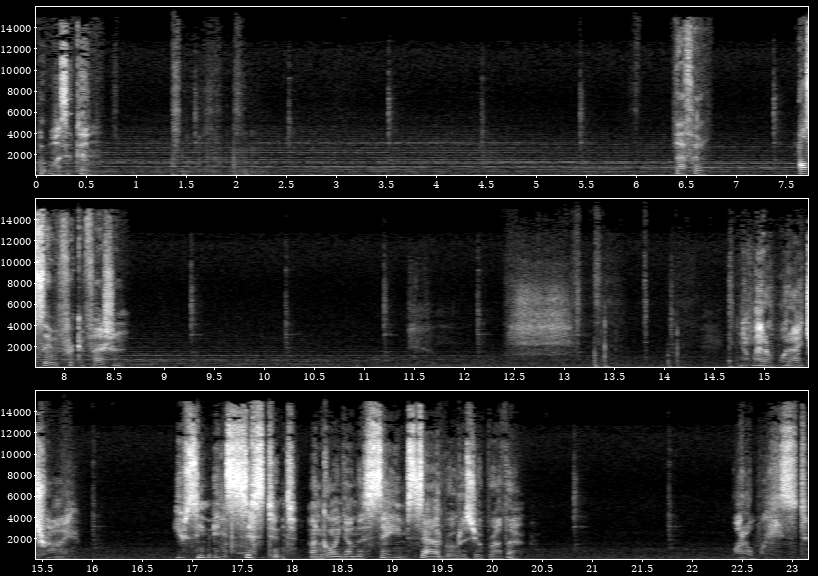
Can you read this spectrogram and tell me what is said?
What was it then? Nothing. I'll save it for confession. Matter what I try, you seem insistent on going down the same sad road as your brother. What a waste.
